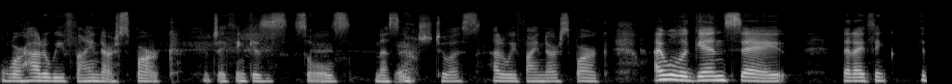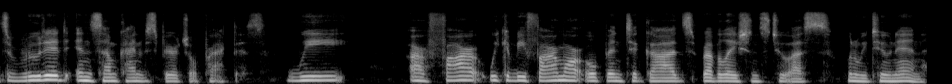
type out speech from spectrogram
Or how do we find our spark, which I think is Soul's message yeah. to us? How do we find our spark? I will again say that I think it's rooted in some kind of spiritual practice we are far we can be far more open to God's revelations to us when we tune in,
